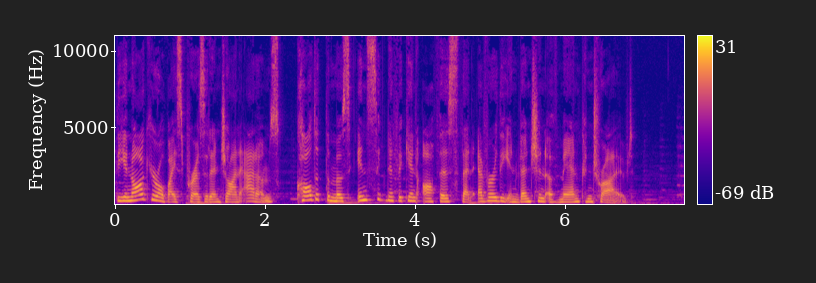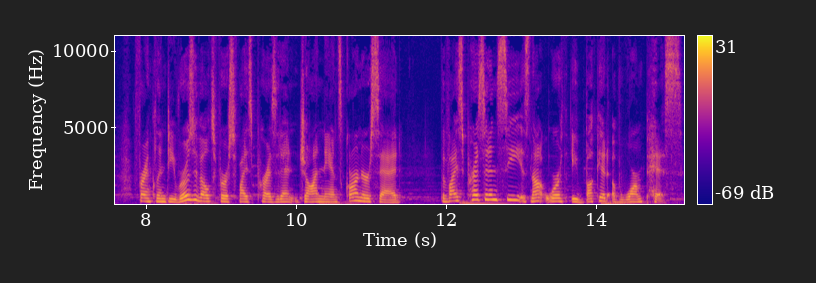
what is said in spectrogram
The inaugural vice president, John Adams, called it the most insignificant office that ever the invention of man contrived. Franklin D. Roosevelt's first vice president, John Nance Garner, said, the vice presidency is not worth a bucket of warm piss.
